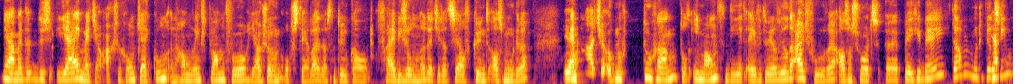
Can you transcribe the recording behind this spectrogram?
Ja, maar dus jij met jouw achtergrond, jij kon een handelingsplan voor jouw zoon opstellen. Dat is natuurlijk al vrij bijzonder dat je dat zelf kunt als moeder. Ja. En dan had je ook nog toegang tot iemand die het eventueel wilde uitvoeren als een soort uh, PGB dan, moet ik dat ja. zien?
